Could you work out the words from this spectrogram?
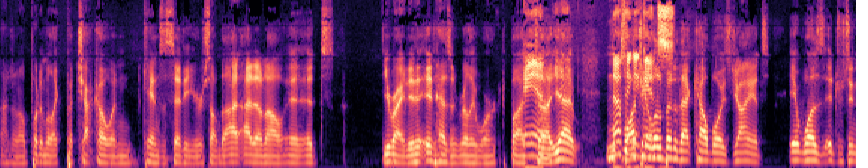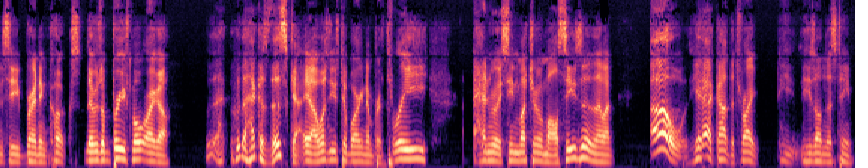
I don't know, put him like Pacheco in Kansas City or something. I, I don't know. It, it's, you're right. It, it hasn't really worked, but uh, yeah, nothing watching a little bit of that Cowboys Giants, it was interesting to see Brandin Cooks. There was a brief moment where I go, who the, who the heck is this guy? You know, I wasn't used to him wearing number three. I hadn't really seen much of him all season, and I went, oh yeah, God, that's right. He he's on this team.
